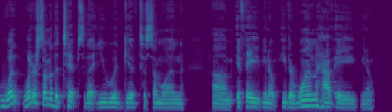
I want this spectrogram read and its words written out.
what what are some of the tips that you would give to someone um, if they you know either one have a you know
